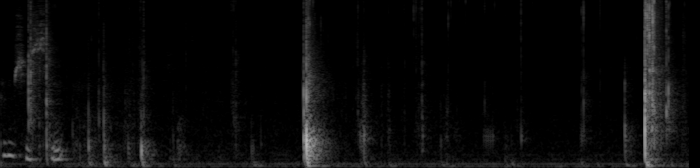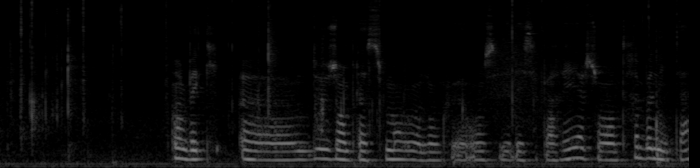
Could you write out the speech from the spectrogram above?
comme ceci. Avec euh, deux emplacements, donc euh, on s'est les séparer. Elles sont en très bon état.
